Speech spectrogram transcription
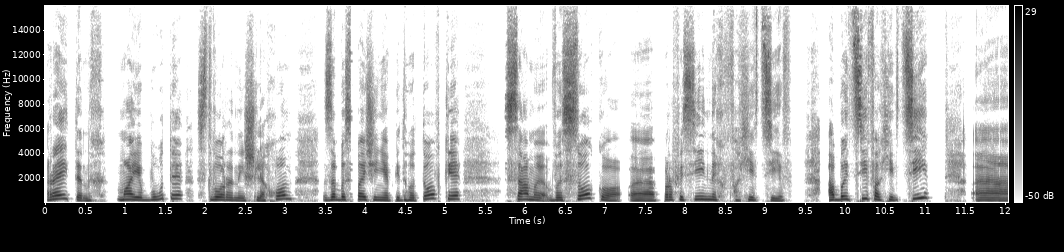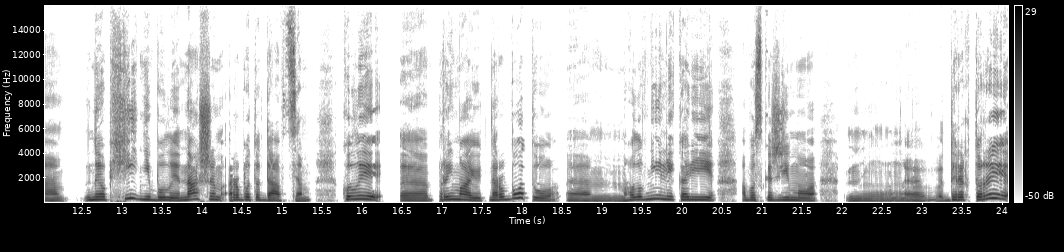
Рейтинг має бути створений шляхом забезпечення підготовки саме високо е, фахівців, аби ці фахівці е, необхідні були нашим роботодавцям, коли е, приймають на роботу е, головні лікарі або, скажімо, директори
